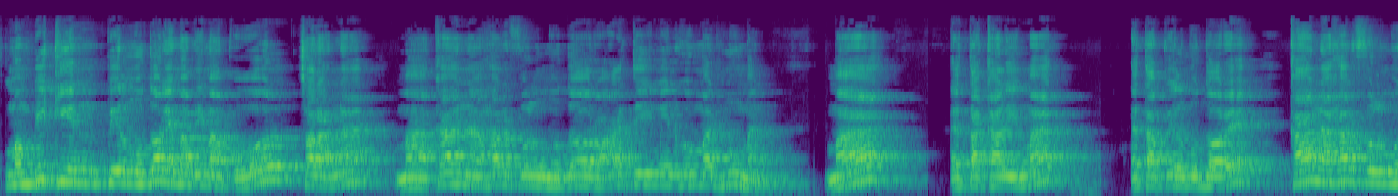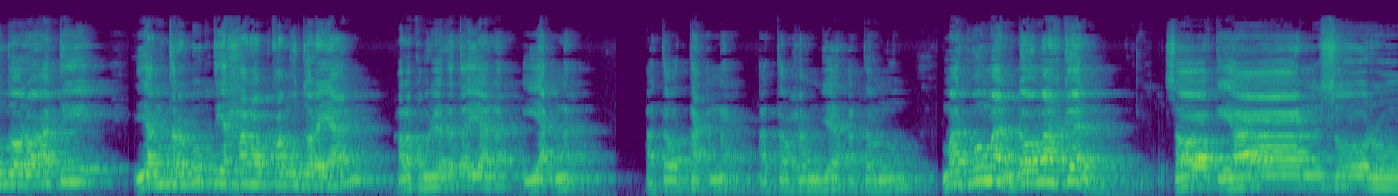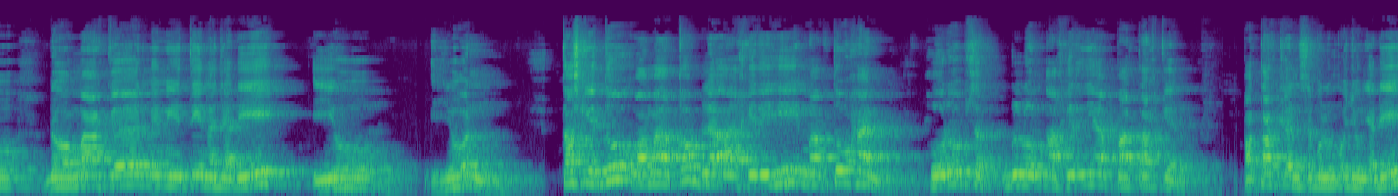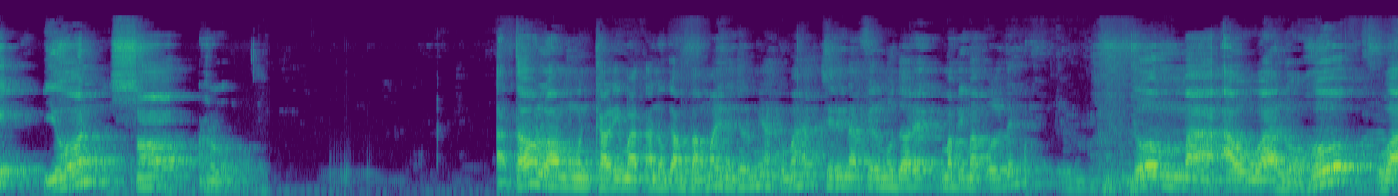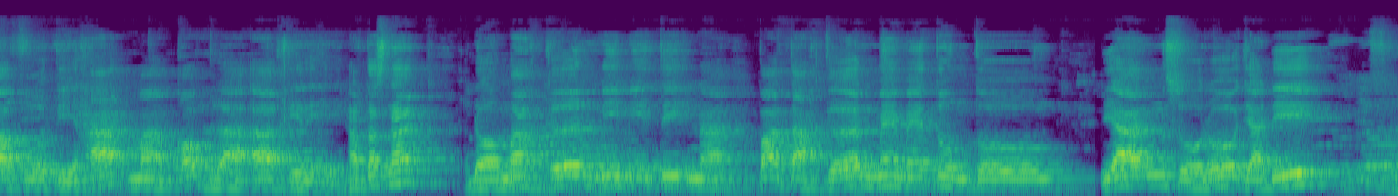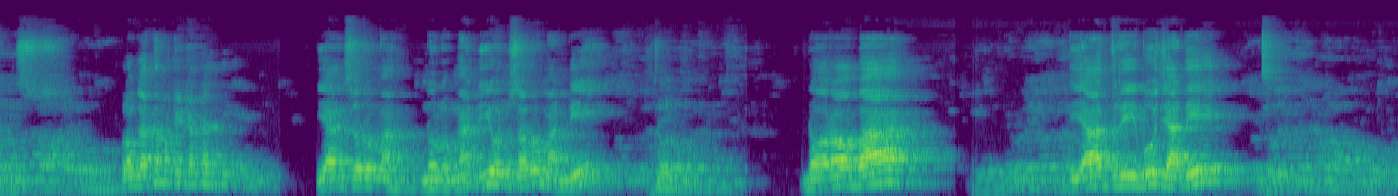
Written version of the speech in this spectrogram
membikin fil mudhari mabni maf'ul carana? Maka na harful mudharaati minhu madmuman. Ma eta kalimat eta fil mudhari kana harful mudharaati yang terbukti harap kamu dorean harap kemudian eta iyana iyana atau takna atau hamzah atau nun madmuman domahkeun. Sok yan suruh domahkeun mimitina jadi iyu yun tos gitu wama qabla akhirihi maftuhan huruf sebelum akhirnya patahkan patahkan sebelum ujung jadi yun soru atau lamun kalimat anu gampang mah dina jurmiah kumaha cirina fil mudhari mabdi maful teh. Dumma awwaluhu wa futiha ma qabla akhirih. Hartosna domahkeun mimitina patahkeun meme tungtung yang suruh jadi logatna make kata di. Yang suruh mah nulungan yun suruh mah mandi doroba yadribu jadi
